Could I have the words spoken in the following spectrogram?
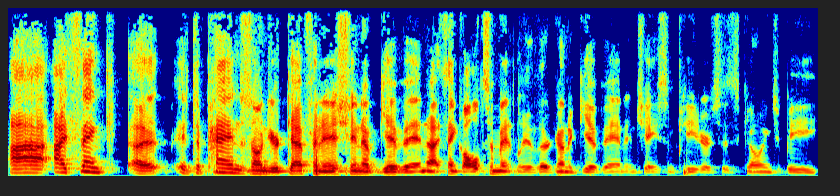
Uh, I think uh, it depends on your definition of give in. I think ultimately they're going to give in, and Jason Peters is going to be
